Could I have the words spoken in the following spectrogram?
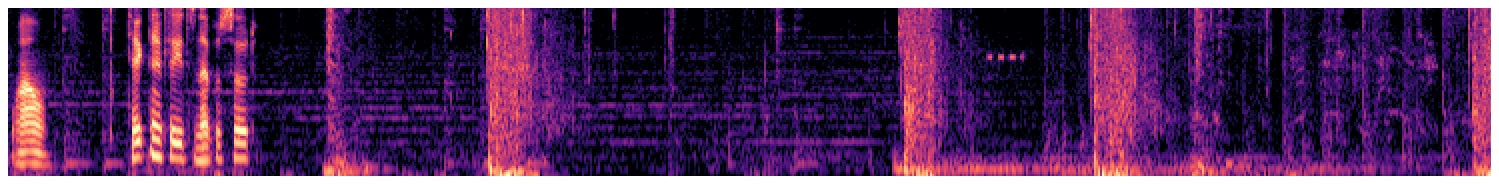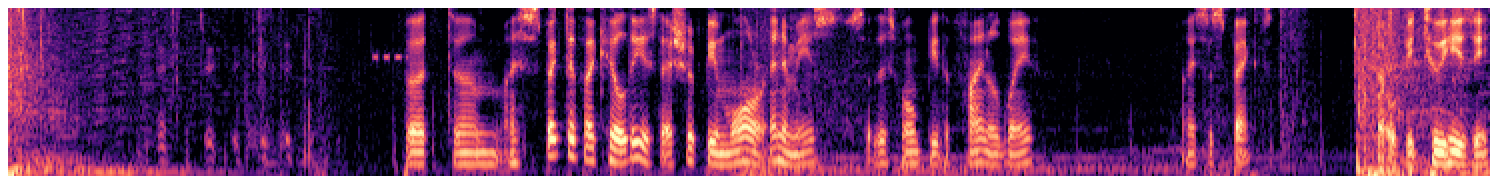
Wow. Technically it's an episode. Um, I suspect if I kill these there should be more enemies, so this won't be the final wave. I suspect. That would be too easy.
